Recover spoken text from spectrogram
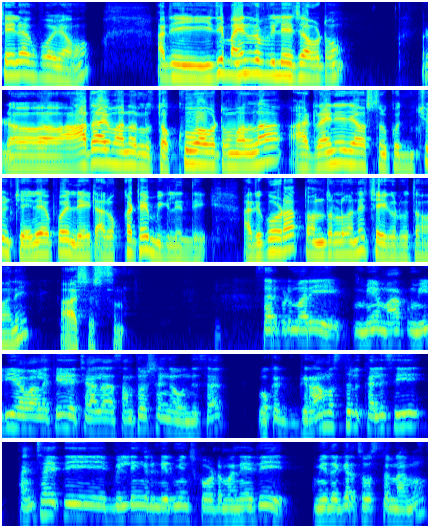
చేయలేకపోయాము. అది ఇది మైనర్ విలేజ్ అవ్వటం ఆదాయ వనరులు తక్కువ అవ్వటం వల్ల ఆ డ్రైనేజ్ వ్యవస్థను కొంచెం చేయలేకపోయి లేట్. అది ఒక్కటే మిగిలింది. అది కూడా తొందరలోనే చేయగలుగుతామని ఆశిస్తున్నాం. సార్ ఇప్పుడు మరి మేము మాకు మీడియా వాళ్ళకే చాలా సంతోషంగా ఉంది సార్. ఒక గ్రామస్తులు కలిసి పంచాయతీ బిల్డింగ్ని నిర్మించుకోవడం అనేది మీ దగ్గర చూస్తున్నాము.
